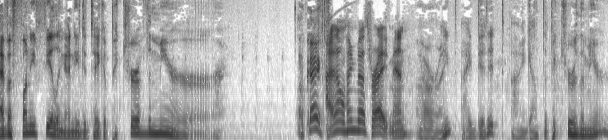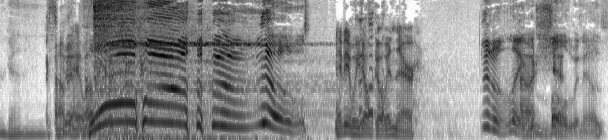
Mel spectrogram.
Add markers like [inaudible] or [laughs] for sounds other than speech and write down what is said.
I have a funny feeling I need to take a picture of the mirror. Okay. I don't think that's right, man. All right, I did it. I got the picture of the mirror, guys. Okay, well, no, [laughs] maybe we don't go in there. I don't like Oh. Baldwin house.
